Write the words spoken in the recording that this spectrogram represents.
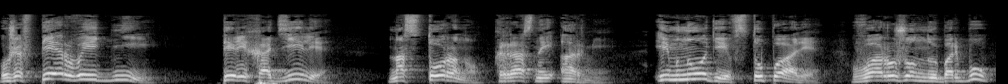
уже в первые дни переходили на сторону Красной Армии. И многие вступали в вооруженную борьбу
